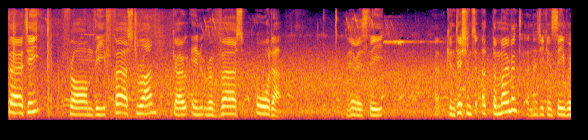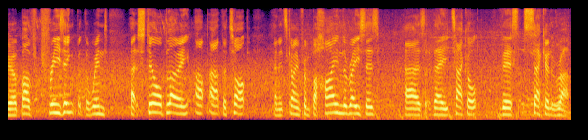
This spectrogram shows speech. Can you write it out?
30 from the first run go in reverse order. Here is the conditions at the moment and as you can see we're above freezing but the wind uh, still blowing up at the top and it's coming from behind the racers as they tackle this second run.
